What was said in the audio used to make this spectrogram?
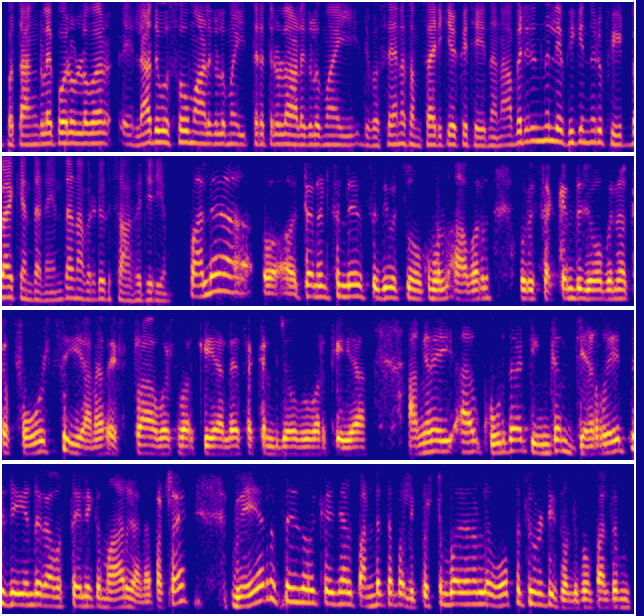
ഇപ്പോൾ താങ്കളെ പോലുള്ളവർ എല്ലാ ദിവസവും ആളുകളുമായി ഇത്തരത്തിലുള്ള ആളുകളുമായി ദിവസേന സംസാരിക്കുകയൊക്കെ ചെയ്യുന്നതാണ്. അവരിൽ നിന്ന് ലഭിക്കുന്ന ഒരു ഫീഡ്ബാക്ക് എന്താണ്? എന്താണ് അവരുടെ ഒരു സാഹചര്യം? പല ടെനൻസിന്റെ സ്ഥിതി വെച്ച് നോക്കുമ്പോൾ അവർ ഒരു സെക്കൻഡ് ജോബിനൊക്കെ ഫോഴ്സ് ചെയ്യാണ്. എക്സ്ട്രാ അവേഴ്സ് വർക്ക് ചെയ്യുക അല്ലെ സെക്കൻഡ് ജോബ് വർക്ക് ചെയ്യുക. അങ്ങനെ കൂടുതലായിട്ട് ഇൻകം ജനറേറ്റ് ചെയ്യേണ്ട ഒരു അവസ്ഥയിലേക്ക് മാറുകയാണ്. പക്ഷേ വേറെ സ്ഥിതി നോക്കിക്കഴിഞ്ഞാൽ പണ്ടത്തെ പോലെ ഇപ്പൊ ഇഷ്ടംപോലെ ഓപ്പർച്യൂണിറ്റീസ് ഉണ്ട്. ഇപ്പം പലരും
